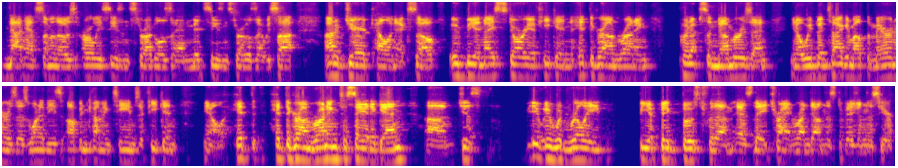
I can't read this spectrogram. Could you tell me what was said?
not have some of those early season struggles and mid season struggles that we saw out of Jarred Kelenic. So it would be a nice story if he can hit the ground running, put up some numbers. And, you know, we've been talking about the Mariners as one of these up and coming teams. If he can, you know, hit, the, hit the ground running to say it again, um, just, it, it would really be a big boost for them as they try and run down this division this year.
